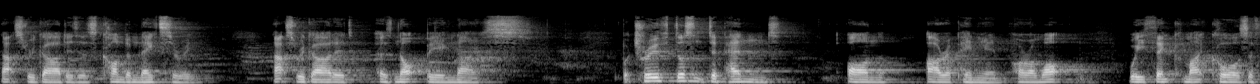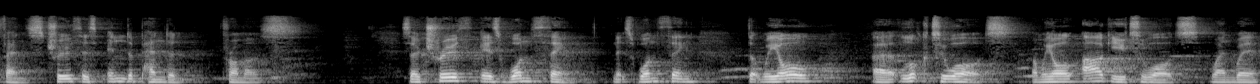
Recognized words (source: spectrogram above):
That's regarded as condemnatory. That's regarded as not being nice. But truth doesn't depend on our opinion or on what we think might cause offence. Truth is independent from us. So, truth is one thing, and it's one thing that we all uh, look towards and we all argue towards when we're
